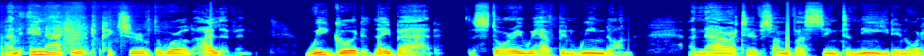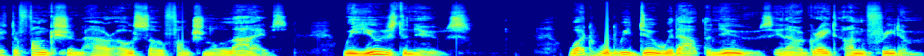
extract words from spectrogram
an inaccurate picture of the world I live in. We good, they bad the story we have been weaned on, a narrative some of us seem to need in order to function our oh so functional lives. We use the news. What would we do without the news in our great unfreedom?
